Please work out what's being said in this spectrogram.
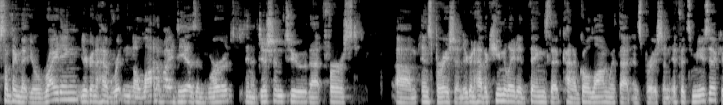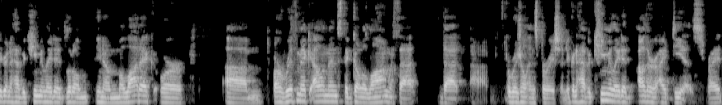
something that you're writing, you're going to have written a lot of ideas and words in addition to that first um, inspiration. You're going to have accumulated things that kind of go along with that inspiration. If it's music, you're going to have accumulated little, you know, melodic or um, or rhythmic elements that go along with that that uh, original inspiration. You're going to have accumulated other ideas, right?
